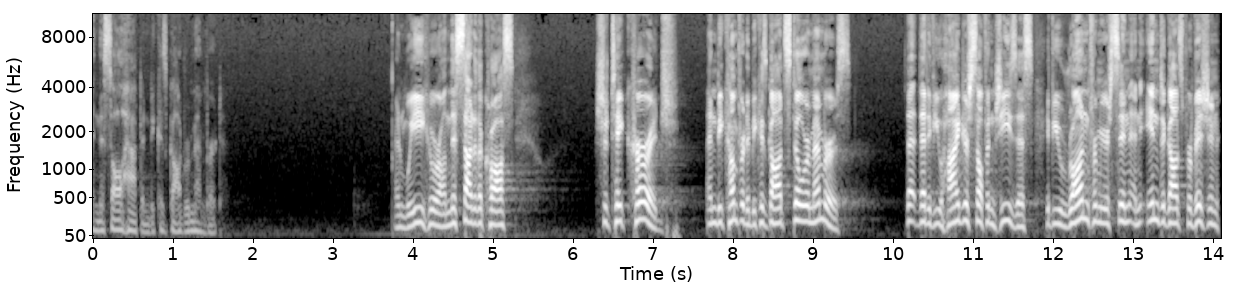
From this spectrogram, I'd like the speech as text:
And this all happened because God remembered. And we who are on this side of the cross should take courage and be comforted because God still remembers. That, that if you hide yourself in Jesus, if you run from your sin and into God's provision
